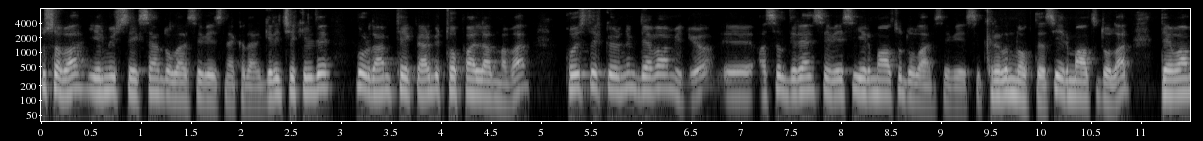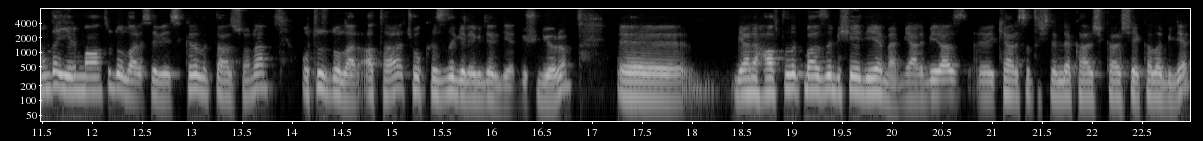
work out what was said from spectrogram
Bu sabah 23.80 dolar seviyesine kadar geri çekildi. Buradan tekrar bir toparlanma var. Pozitif görünüm devam ediyor. E, asıl direnç seviyesi 26 dolar seviyesi. Kırılım noktası 26 dolar. Devamında 26 dolar seviyesi kırıldıktan sonra 30 dolar atağa çok hızlı gelebilir diye düşünüyorum. E, yani haftalık bazda bir şey diyemem. Yani biraz e, kar satışlarıyla karşı karşıya kalabilir.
